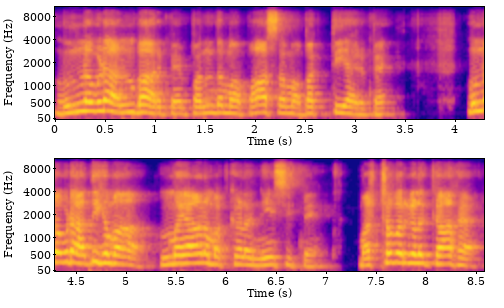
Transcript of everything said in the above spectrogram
முன்னை விட அன்பா இருப்பேன் பந்தமா பாசமா பக்தியா இருப்பேன். முன்னை விட அதிகமா உண்மையான மக்களை நேசிப்பேன். மற்றவர்களுக்காக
